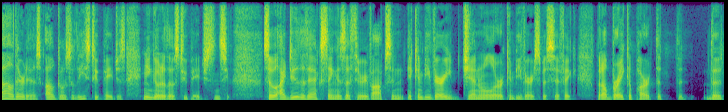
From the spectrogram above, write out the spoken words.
Oh, there it is. Oh, it goes to these two pages. And you can go to those two pages and see. So I do the next thing is the theory of ops, and it can be very general or it can be very specific. But I'll break apart the the, the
